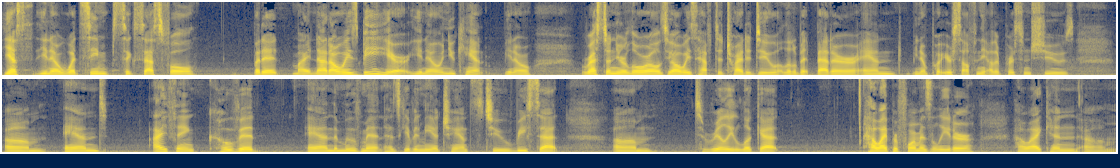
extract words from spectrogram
yes, you know, what seems successful but it might not always be here, you know, and you can't, you know, rest on your laurels. You always have to try to do a little bit better and, you know, put yourself in the other person's shoes. Um, and I think COVID and the movement has given me a chance to reset, um, to really look at how I perform as a leader, how I can, um,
